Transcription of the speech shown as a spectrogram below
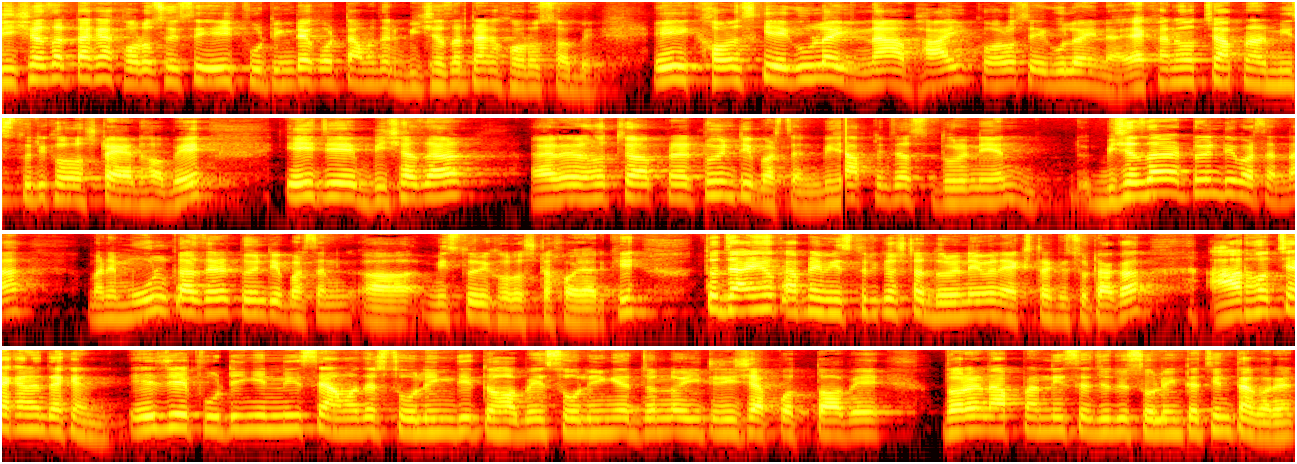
বিশ হাজার টাকা খরচ হয়েছে। এই ফুটিংটা করতে আমাদের বিশ হাজার টাকা খরচ হবে। এই খরচ কি এগুলাই? না ভাই, খরচ এগুলাই না। এখানে হচ্ছে আপনার মিস্ত্রি খরচটা অ্যাড হবে। এই যে বিশ হাজার হচ্ছে আপনার টোয়েন্টি পার্সেন্ট আপনি জাস্ট ধরে নিন বিশ হাজার টোয়েন্টি পার্সেন্ট না মানে মূল কাজের টোয়েন্টি পার্সেন্ট মিস্ত্রি খরচটা হয় আর কি তো যাই হোক, আপনি মিস্ত্রি খরচটা ধরে নেবেন এক্সট্রা কিছু টাকা। আর হচ্ছে এখানে দেখেন, এই যে ফুটিংয়ের নিচে আমাদের সোলিং দিতে হবে সোলিংয়ের জন্য ইটের হিসাব করতে হবে। ধরেন আপনার নিচে যদি সোলিংটা চিন্তা করেন,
